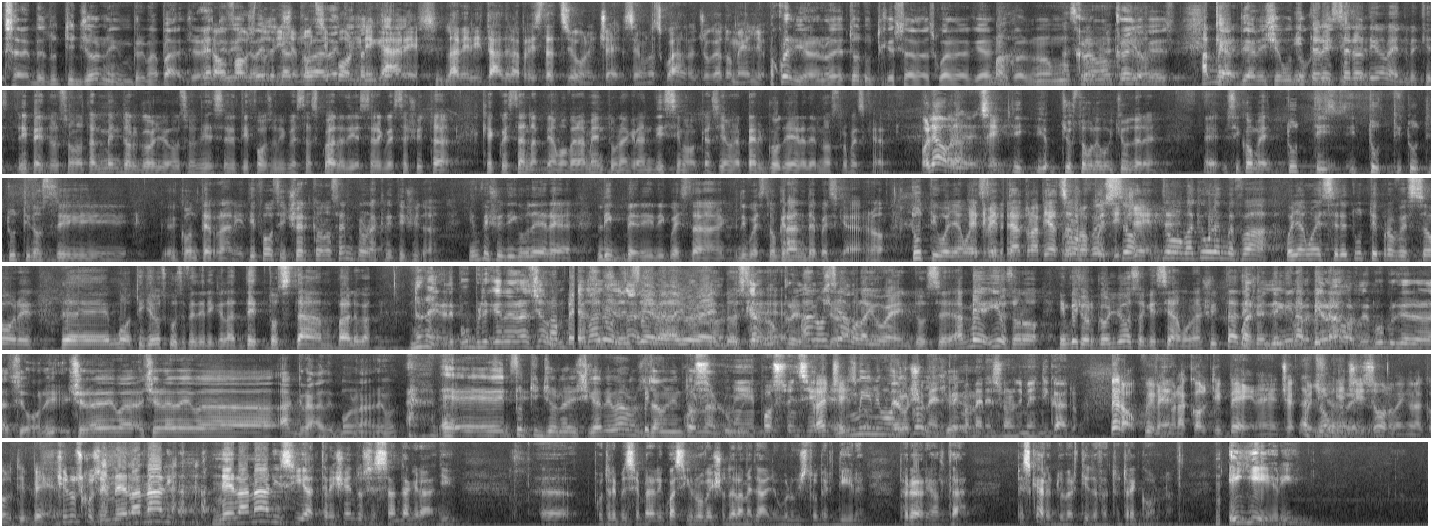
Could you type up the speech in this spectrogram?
sarebbe tutti i giorni in prima pagina. Però Deve- Fausto dice non si può negare interessi. la verità della prestazione, cioè se una squadra ha giocato meglio. Ma quelli l'hanno detto tutti che è stata la squadra che ha Ma, giocato. Non, ascolta, non credo io- che, che abbia ricevuto interessa critiche. relativamente perché ripeto sono talmente orgoglioso di essere tifoso di questa squadra di essere questa città che quest'anno abbiamo veramente una grandissima occasione per godere del nostro pescare Vogliamo Ora, vedere? Sì. io giusto volevo chiudere eh, siccome tutti, tutti, tutti, tutti i nostri eh, conterranei tifosi cercano sempre una criticità invece di godere liberi di, questa- di questo grande pescare no? tutti vogliamo È essere diventata una piazza troppo professori- esigente. no ma che volemme fa? Vogliamo essere tutti professori, eh, mo ti chiedo scusa Federica, l'ha detto stampa, le Non è, le pubbliche relazioni. Vabbè, ma non insieme alla Juventus, Pescara non credo ma non siamo la. Juventus. A me io sono invece orgoglioso che siamo una città di Guarda, ti 100.000 dico, perché una volta abitanti. le pubbliche relazioni ce l'aveva, ce l'aveva a grade Buonanima e tutti i giornalisti che arrivavano stavano intorno a lui. Mi posso inserire Francesco, un minimo velocemente, prima me ne sono dimenticato. Però qui vengono accolti bene, cioè quelli non che ci sono vengono accolti bene. Chiedo scusa, nell'anali- nell'analisi a 360 gradi eh, potrebbe sembrare quasi il rovescio della medaglia quello che sto per dire, però in realtà. Pescara in due partite ha fatto tre gol. E ieri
